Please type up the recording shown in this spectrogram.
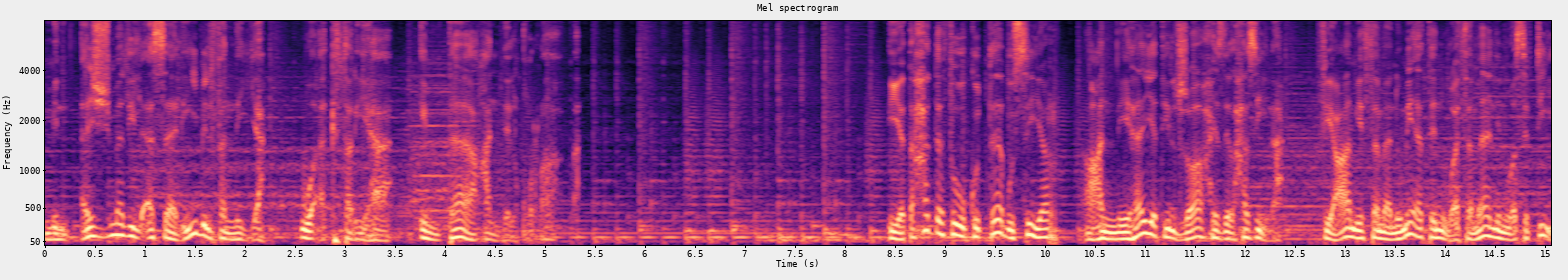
من أجمل الأساليب الفنية وأكثرها امتاعا للقراء. يتحدث كتاب السير عن نهاية الجاحظ الحزينة في عام 868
